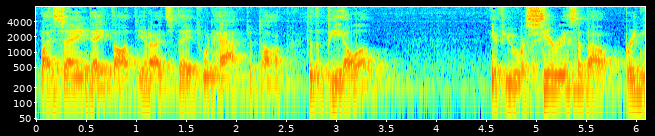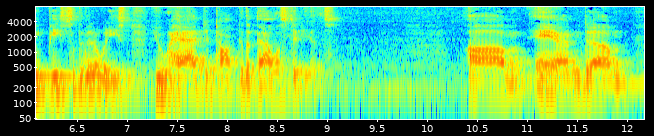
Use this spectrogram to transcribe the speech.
by saying they thought the United States would have to talk to the PLO. If you were serious about bringing peace to the Middle East, you had to talk to the Palestinians. Um, and um,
